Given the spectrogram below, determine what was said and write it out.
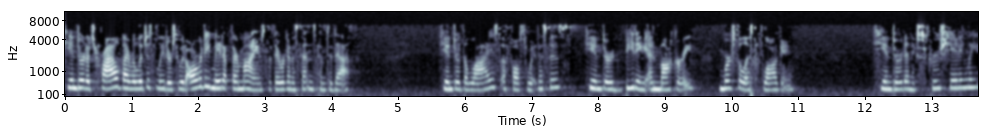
He endured a trial by religious leaders who had already made up their minds that they were going to sentence him to death. He endured the lies of false witnesses. He endured beating and mockery, merciless flogging. He endured an excruciatingly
